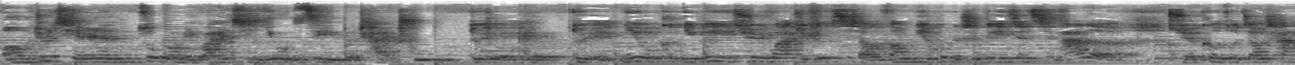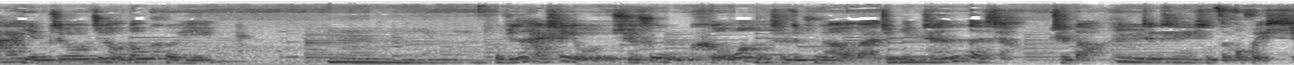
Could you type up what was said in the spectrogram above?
哦，就是前人做过没关系，你有自己的产出，对，OK，对你有可你可以去挖掘更细小的方面，或者是跟一些其他的学科做交叉研究，这种都可以。嗯，我觉得还是有学术渴望是最重要的吧。就你真的想知道，嗯，这个事情是怎么回事？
